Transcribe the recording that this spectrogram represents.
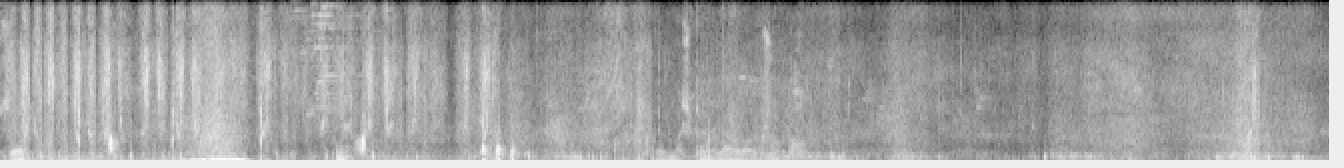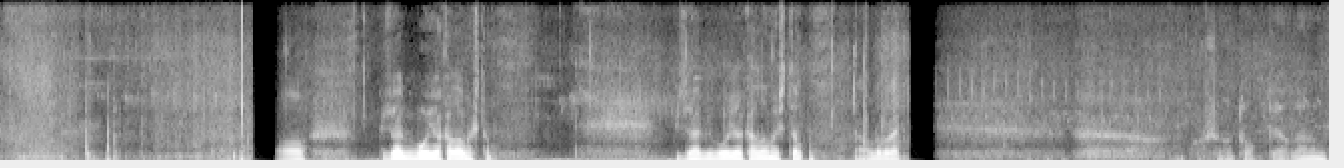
güzel. Bakalım başka neler varmış orada. Aa, güzel bir boy yakalamıştım. Güzel bir boy yakalamıştım. Aldı bırak. Şunu toplayalım.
